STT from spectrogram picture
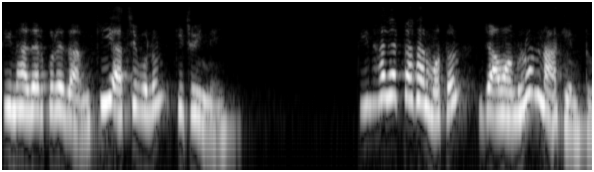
তিন হাজার করে দাম। কি আছে বলুন? কিছুই নেই। তিন হাজার টাকার মতন জামাগুলো না কিন্তু।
